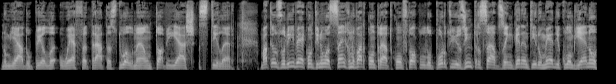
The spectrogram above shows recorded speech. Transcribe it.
nomeado pela UEFA, trata-se do alemão Tobias Stiller. Mateus Uribe continua sem renovar contrato com o Futebol do Porto e os interessados em garantir o médio colombiano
